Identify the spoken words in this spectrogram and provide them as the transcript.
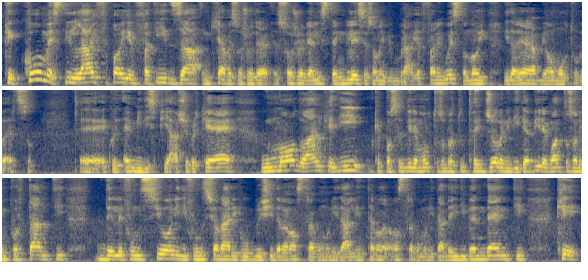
che come Still Life poi enfatizza in chiave socio realista inglese sono i più bravi a fare questo, noi italiani abbiamo molto perso. Eh, e, mi dispiace perché è un modo anche di che può servire molto soprattutto ai giovani di capire quanto sono importanti delle funzioni di funzionari pubblici della nostra comunità all'interno della nostra comunità dei dipendenti che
